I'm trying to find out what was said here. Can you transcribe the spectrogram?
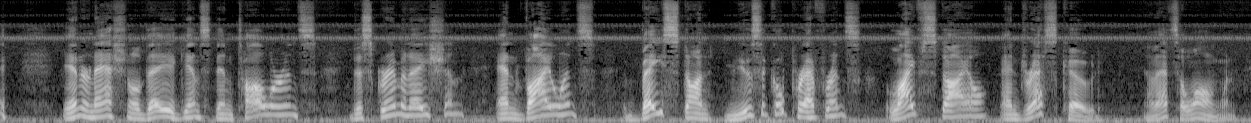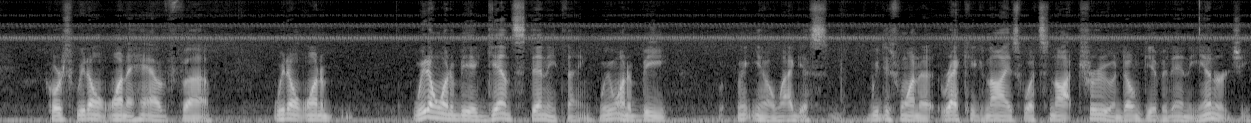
International Day Against Intolerance, Discrimination, and Violence based on musical preference, lifestyle, and dress code. Now that's a long one. Of course, we don't want to have, uh, we don't want to, we don't want to be against anything. We want to be, you know, I guess we just want to recognize what's not true and don't give it any energy.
